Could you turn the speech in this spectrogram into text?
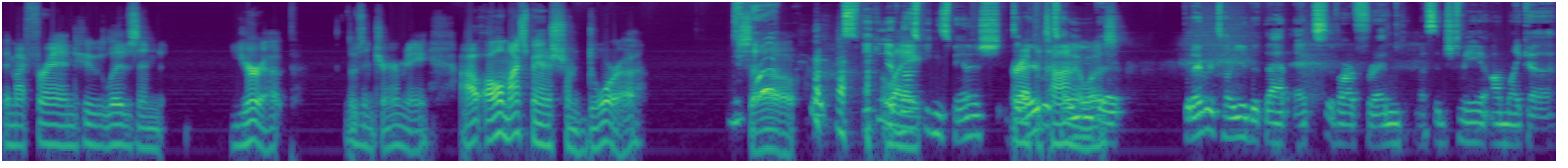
than my friend who lives in Europe, lives in Germany. I, all my Spanish from Dora. So speaking of not speaking Spanish, or did I at the time tell it was. That, did I ever tell you that that ex of our friend messaged me on like a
